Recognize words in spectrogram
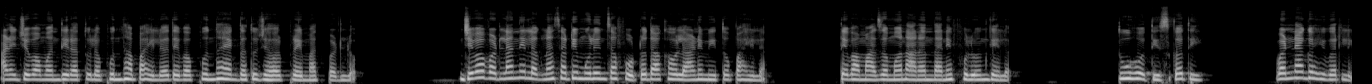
आणि जेव्हा मंदिरात तुला पुन्हा पाहिलं तेव्हा पुन्हा एकदा तुझ्यावर प्रेमात पडलो. जेव्हा वडिलांनी लग्नासाठी मुलींचा फोटो दाखवला आणि मी तो पाहिला तेव्हा माझं मन आनंदाने फुलून गेलं. तू होतीस ग ती. वण्या गहिवरली.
